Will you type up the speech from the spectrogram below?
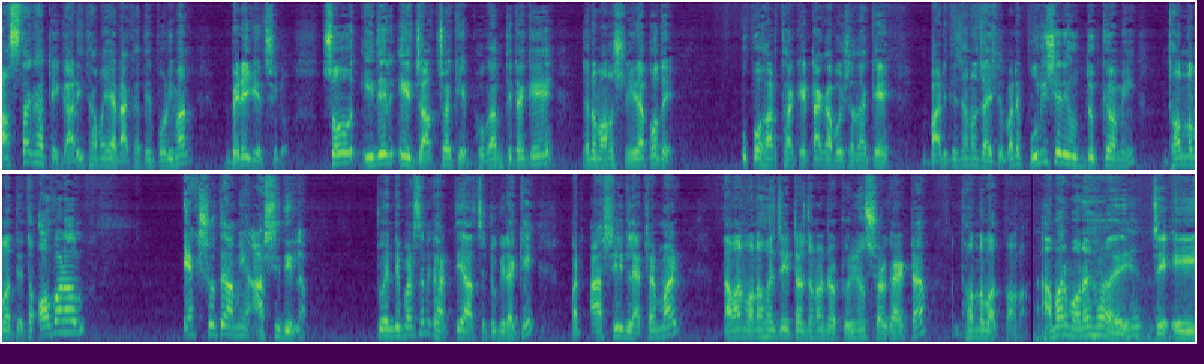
রাস্তাঘাটে গাড়ি থামাইয়া ডাকাতির পরিমাণ বেড়ে গেছিল। সো ঈদের এই যাত্রাকে, ভোগান্তিটাকে যেন মানুষ নিরাপদে উপহার থাকে টাকা পয়সা থাকে, বাড়িতে যেন যাইতে পারে, পুলিশের এই উদ্যোগকে আমি ধন্যবাদ দিই। তো ওভারঅল একশোতে আমি আশি দিলাম। টোয়েন্টি পার্সেন্ট ঘাটতি আছে টুকিটাকি বাট আশি লেটার মার্ক। আমার মনে হয় যে এটার জন্য ডক্টর ইউনুস সরকার একটা ধন্যবাদ, পাওনা। আমার মনে হয় যে এই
